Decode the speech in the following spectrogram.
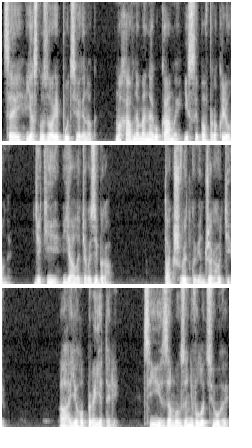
Цей яснозорий пуцвіринок махав на мене руками і сипав прокльони, які я ледь розібрав. Так швидко він джерготів. А його приятелі, ці замурзані волоцюги,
